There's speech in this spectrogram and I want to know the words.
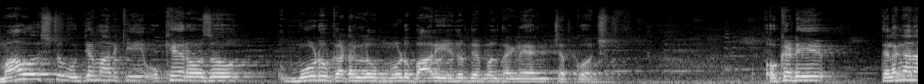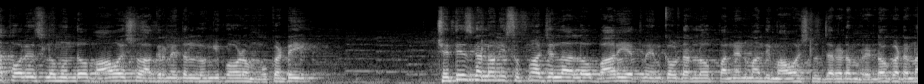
మావోయిస్టు ఉద్యమానికి ఒకే రోజు మూడు ఘటనలు మూడు భారీ ఎదురు దెబ్బలు తగిలాయని చెప్పుకోవచ్చు. ఒకటి తెలంగాణ పోలీసుల ముందు మావోయిస్టు అగ్రనేతలు లొంగిపోవడం ఒకటి. ఛత్తీస్గఢ్లోని సుక్మా జిల్లాలో భారీ ఎత్తున ఎన్కౌంటర్లో పన్నెండు మంది మావోయిస్టులు జరగడం రెండో ఘటన.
